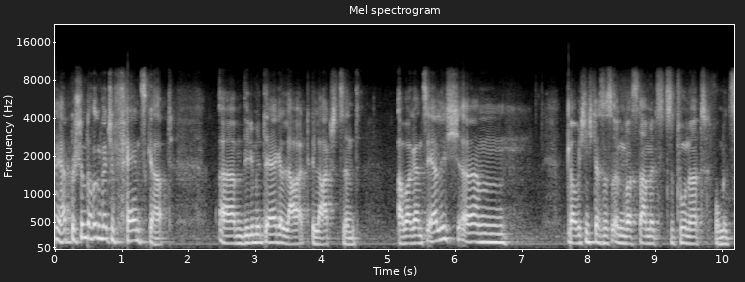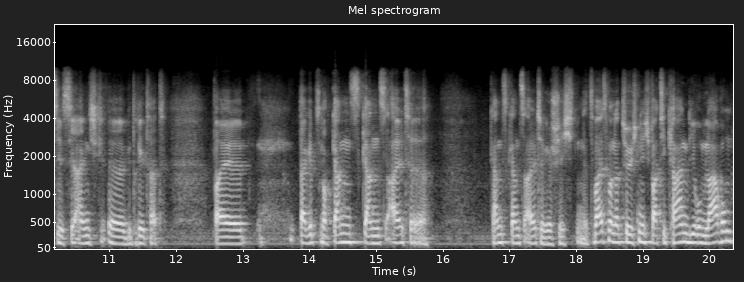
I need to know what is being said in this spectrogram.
Er hat bestimmt auch irgendwelche Fans gehabt, ähm, die dem hinterher gelatscht sind. Aber ganz ehrlich, ähm, glaube ich nicht, dass das irgendwas damit zu tun hat, womit sie es hier eigentlich äh, gedreht hat. Weil da gibt es noch ganz, ganz alte Ganz, ganz alte Geschichten. Jetzt weiß man natürlich nicht, Vatikan, Lirum Larum,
